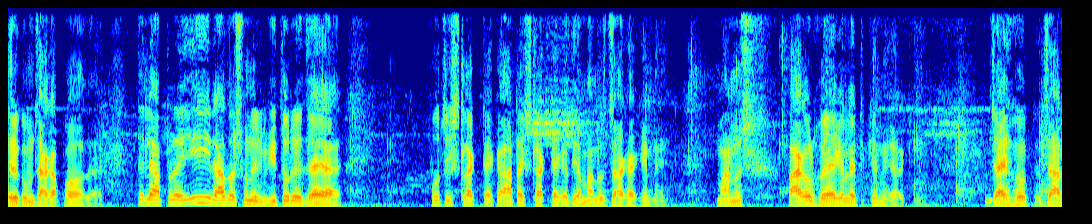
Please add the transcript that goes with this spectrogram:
এরকম জায়গা পাওয়া যায়। তাহলে আপনারা এই রাজাসনের ভিতরে যায় পঁচিশ লাখ টাকা আঠাশ লাখ টাকা দিয়ে মানুষ জায়গা কেনে। মানুষ পাগল হয়ে গেলে কেনে আর কি। যাই হোক, যার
